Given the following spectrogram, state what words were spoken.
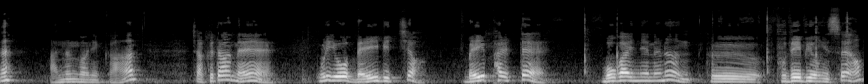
네? 않는 거니까. 자, 그 다음에 우리 요 매입 있죠? 매입할 때 뭐가 있냐면은 그 부대 비용 있어요.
